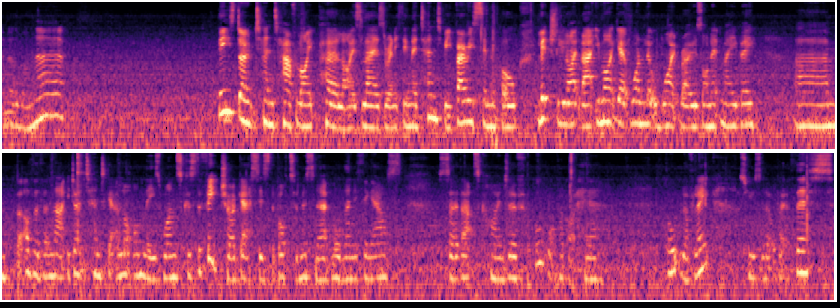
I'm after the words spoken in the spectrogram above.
Another one there. These don't tend to have like pearlized layers or anything. They tend to be very simple, literally like that. You might get one little white rose on it maybe. Um, but other than that, you don't tend to get a lot on these ones because the feature, I guess, is the bottom, isn't it, more than anything else. So that's kind of, oh, what have I got here? Oh, lovely. Let's use a little bit of this.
